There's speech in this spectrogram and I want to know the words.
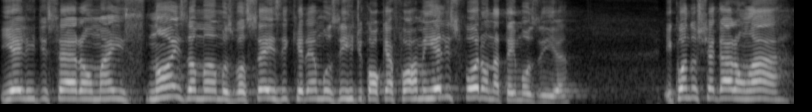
E eles disseram: Mas nós amamos vocês e queremos ir de qualquer forma, e eles foram na teimosia. E quando chegaram lá,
